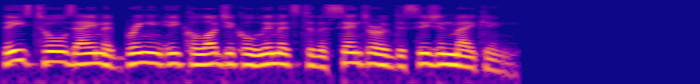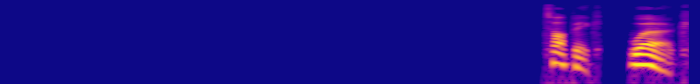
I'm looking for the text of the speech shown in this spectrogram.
These tools aim at bringing ecological limits to the center of decision-making. Work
